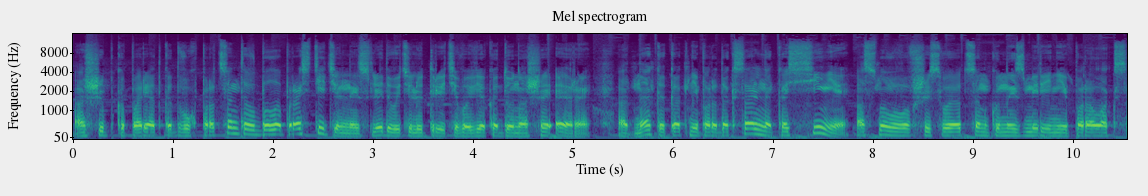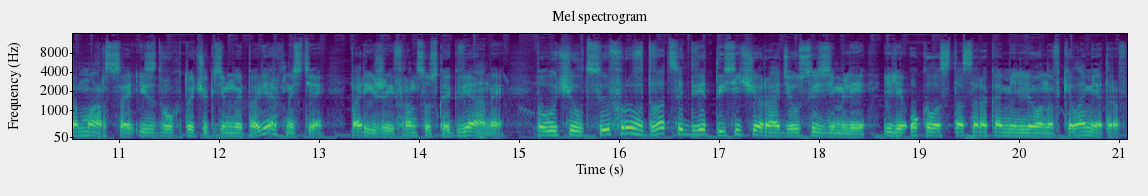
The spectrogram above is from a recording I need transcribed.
Ошибка порядка 2% была простительной простительно исследователю третьего века до нашей эры. Однако, как ни парадоксально, Кассини, основывавший свою оценку на измерении параллакса Марса из двух точек земной поверхности, Парижа и французской Гвианы, получил цифру в 22 тысячи радиуса Земли или около 140 миллионов километров,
